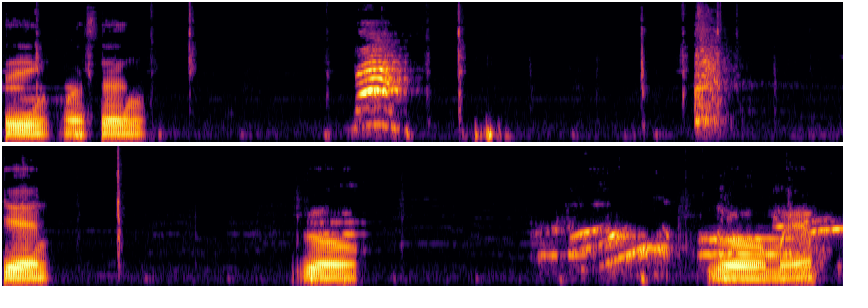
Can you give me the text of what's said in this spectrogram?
tiên, hoa sơn. Trên. Go go map.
